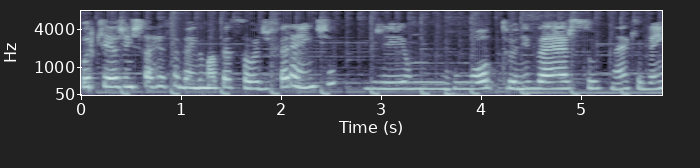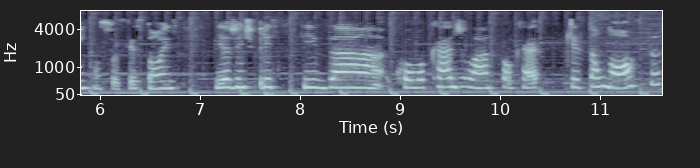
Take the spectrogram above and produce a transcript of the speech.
porque a gente está recebendo uma pessoa diferente, de um, um, outro universo, né, que vem com suas questões, e a gente precisa colocar de lado qualquer questão nossa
